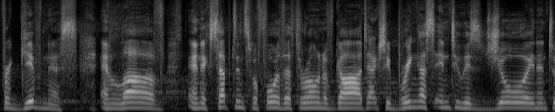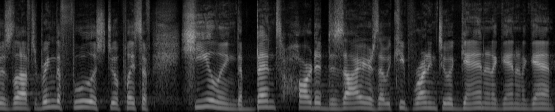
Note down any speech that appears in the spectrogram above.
forgiveness and love and acceptance before the throne of God, to actually bring us into his joy and into his love, to bring the foolish to a place of healing, the bent hearted desires that we keep running to again and again and again,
